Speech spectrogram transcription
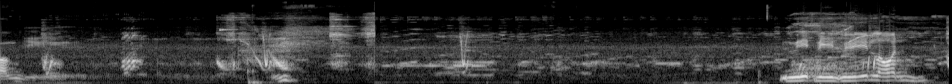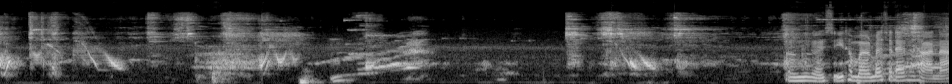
บังยีลีดลีดลีดลนลองดูหน่อยสิทำไมมันไม่แสดงสถานะ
